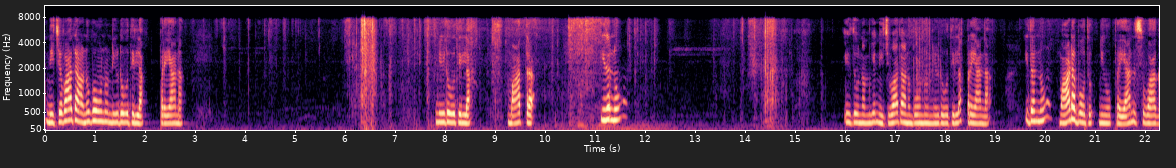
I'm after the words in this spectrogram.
ನಿಜವಾದ ಅನುಭವವನ್ನು ನೀಡುವುದಿಲ್ಲ. ಪ್ರಯಾಣ. ನೀಡುವುದಿಲ್ಲ. ಮಾತ್ರ. ಇದನ್ನು ಇದು ನಮಗೆ ನಿಜವಾದ ಅನುಭವವನ್ನು ನೀಡುವುದಿಲ್ಲ, ಪ್ರಯಾಣ. ಇದನ್ನು ಮಾಡಬಹುದು. ನೀವು ಪ್ರಯಾಣಿಸುವಾಗ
